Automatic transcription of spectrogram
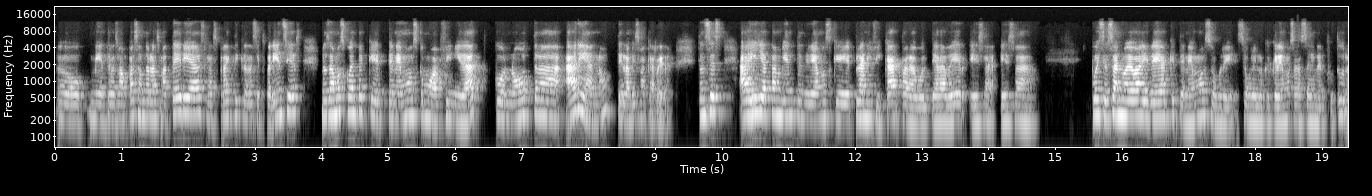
o mientras van pasando las materias, las prácticas, las experiencias, nos damos cuenta que tenemos como afinidad con otra área, ¿no? De la misma carrera. Entonces, ahí ya también tendríamos que planificar para voltear a ver esa, esa pues esa nueva idea que tenemos sobre, sobre lo que queremos hacer en el futuro.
